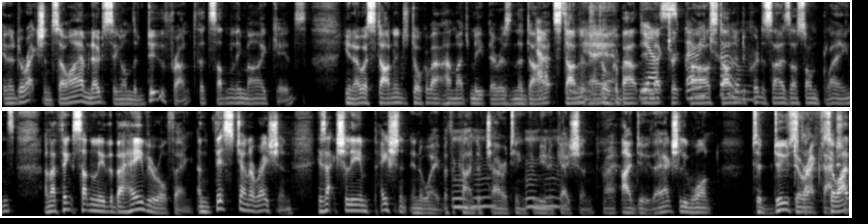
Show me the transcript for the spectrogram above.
in a direction. So I am noticing on the do front that suddenly my kids, you know, are starting to talk about how much meat there is in the diet, starting to Absolutely. talk Yeah, about the Yes, electric very car, starting to criticize us on planes. And I think suddenly the behavioral thing, and this generation is actually impatient in a way with the kind Mm-hmm. of charity and communication right. I do. They actually want to do stuff. Direct So I action,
